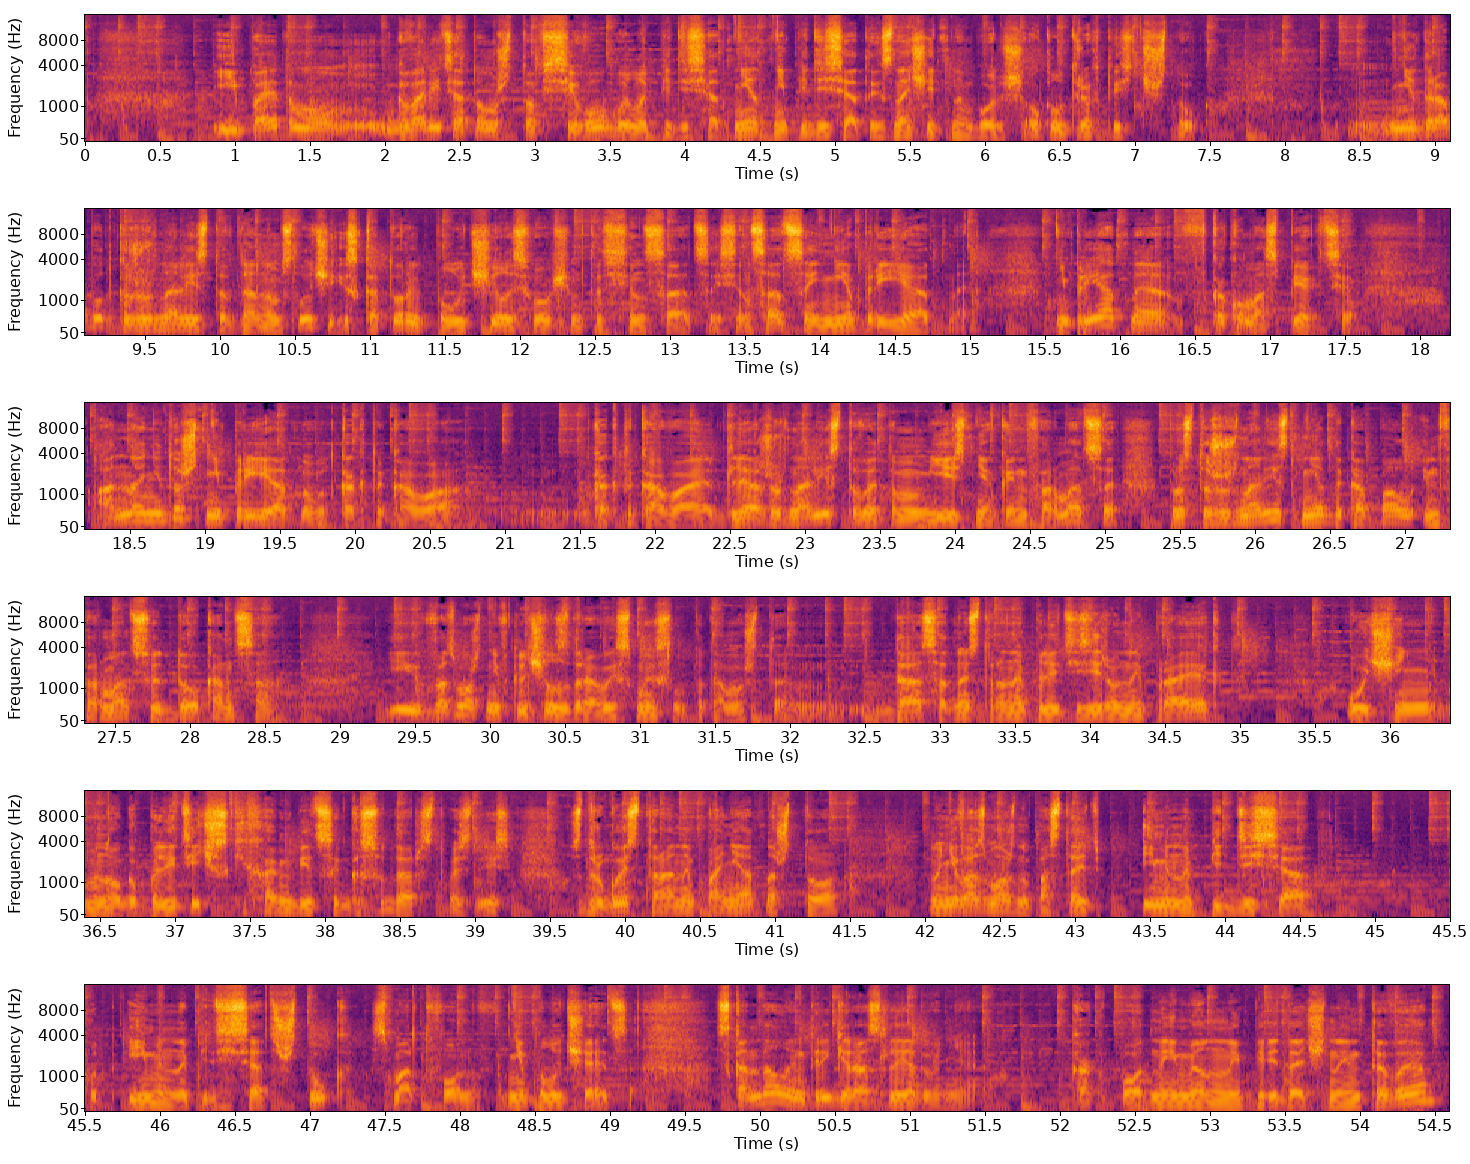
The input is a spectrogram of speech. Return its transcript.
И поэтому говорить о том, что всего было 50, нет, не 50, их значительно больше, около 3000 штук недоработка журналиста в данном случае, из которой получилась, в общем-то, сенсация. Сенсация неприятная. Неприятная в каком аспекте? Она не то, что неприятна вот как такова, как таковая. Для журналиста в этом есть некая информация. Просто журналист не докопал информацию до конца. И, возможно, не включил здравый смысл, потому что, да, с одной стороны, политизированный проект – очень много политических амбиций государства здесь. С другой стороны, понятно, что ну, невозможно поставить именно 50 вот именно 50 штук смартфонов. Не получается. Скандалы, интриги, расследования, как по одноименной передаче на НТВ,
